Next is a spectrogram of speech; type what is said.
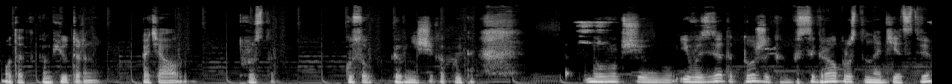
вот этот компьютерный, хотя он просто кусок говнища какой-то. Ну, в общем, и вот это тоже как бы сыграл просто на детстве.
